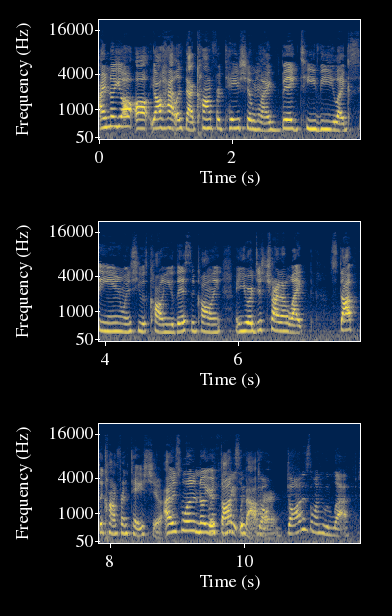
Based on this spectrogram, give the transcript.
I know y'all all, y'all had like that confrontation, like big TV like scene when she was calling you this and calling, and you were just trying to like stop the confrontation. I just want to know your Wait, thoughts wait, about Dawn, her. Dawn is the one who left.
